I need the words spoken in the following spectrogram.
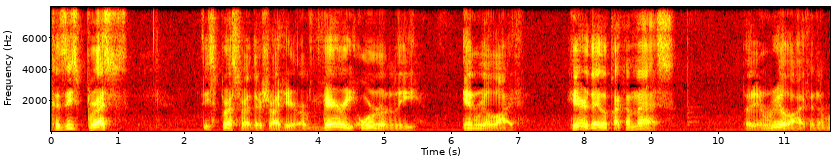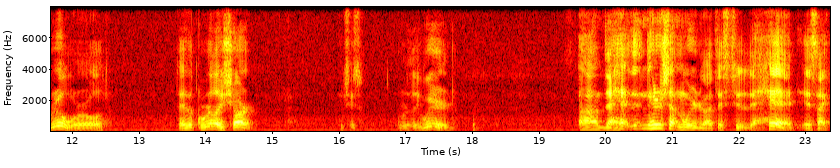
cause these breasts, these breast feathers right here are very orderly in real life. Here they look like a mess. But in real life, in the real world, they look really sharp, which is really weird. Um, the head. Here's something weird about this too. The head is like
